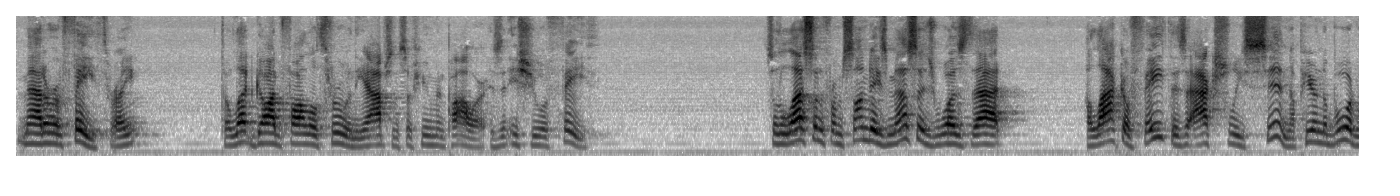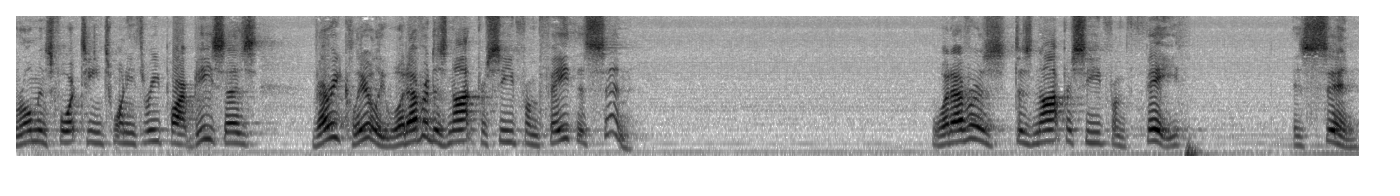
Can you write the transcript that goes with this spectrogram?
Matter of faith, right? To let God follow through in the absence of human power is an issue of faith. So the lesson from Sunday's message was that a lack of faith is actually sin. Up here on the board, Romans 14 23, part B says very clearly whatever does not proceed from faith is sin. Whatever is, does not proceed from faith is sin.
